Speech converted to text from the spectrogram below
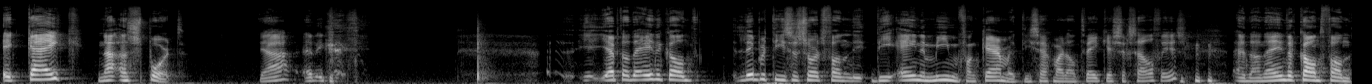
Ik kijk naar een sport. Ja, en ik. je, hebt aan de ene kant. Liberty is een soort van die, die ene meme van Kermit, die zeg maar dan twee keer zichzelf is. en aan de andere kant van.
